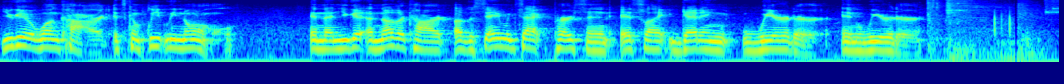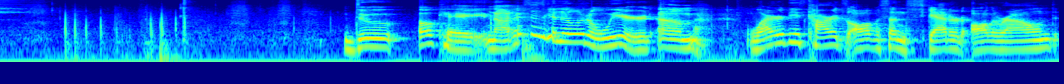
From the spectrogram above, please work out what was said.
you get one card, it's completely normal. And then you get another card of the same exact person, it's like getting weirder and weirder. Dude, okay, now this is getting a little weird. Um, why are these cards all of a sudden scattered all around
